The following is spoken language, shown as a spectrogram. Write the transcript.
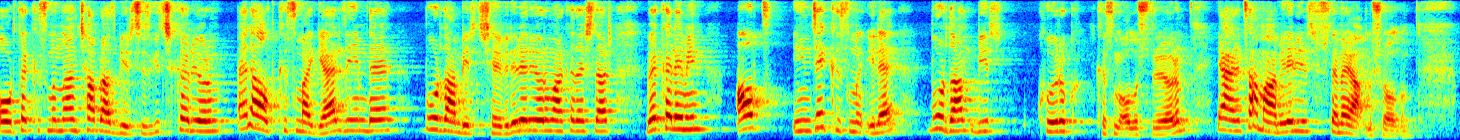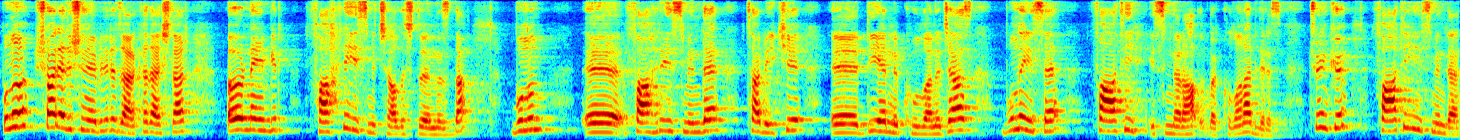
Orta kısmından çapraz bir çizgi çıkarıyorum. En alt kısma geldiğimde buradan bir çeviri veriyorum arkadaşlar. Ve kalemin alt ince kısmı ile buradan bir kuyruk kısmı oluşturuyorum. Yani tamamıyla bir süsleme yapmış oldum. Bunu şöyle düşünebiliriz arkadaşlar. Örneğin bir Fahri ismi çalıştığınızda bunun e, Fahri isminde tabii ki e, diğerini kullanacağız. Bunu ise Fatih isminde rahatlıkla kullanabiliriz. Çünkü Fatih isminde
